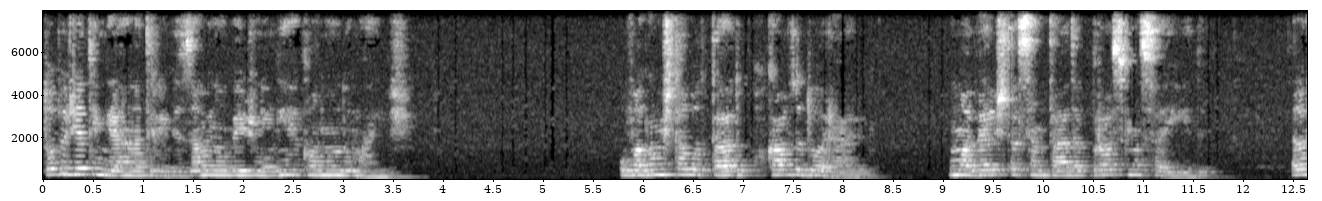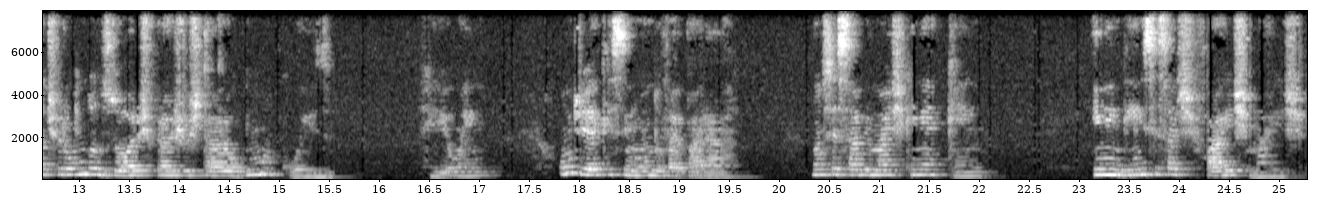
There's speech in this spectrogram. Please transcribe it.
Todo dia tem guerra na televisão e não vejo ninguém reclamando mais. O vagão está lotado por causa do horário. Uma velha está sentada à próxima saída. Ela tirou um dos olhos para ajustar alguma coisa. Eu, hein? Onde é que esse mundo vai parar? Não se sabe mais quem é quem. E ninguém se satisfaz mais.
